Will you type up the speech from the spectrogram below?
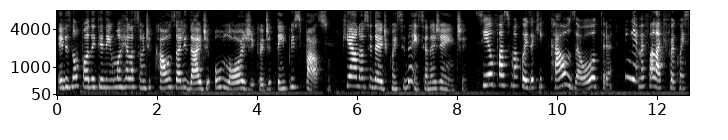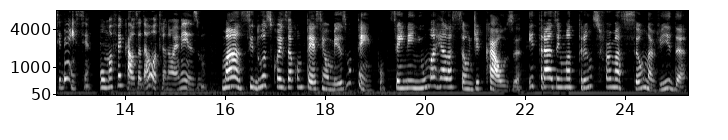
Eles não podem ter nenhuma relação de causalidade ou lógica de tempo e espaço, que é a nossa ideia de coincidência, né, gente? Se eu faço uma coisa que causa outra, ninguém vai falar que foi coincidência. Uma foi causa da outra, não é mesmo? Mas se duas coisas acontecem ao mesmo tempo, sem nenhuma relação de causa e trazem uma transformação na vida,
